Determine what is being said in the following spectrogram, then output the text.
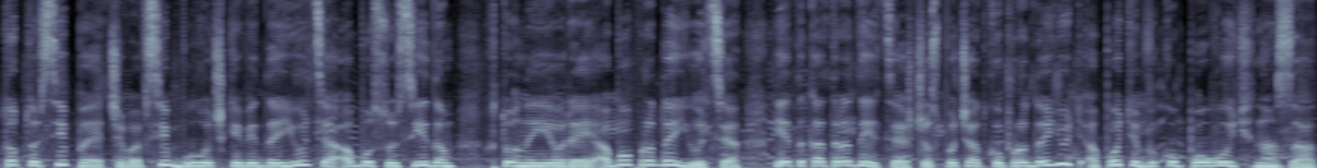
Тобто всі печива, всі булочки віддаються або сусідам, хто не єврей, або продаються. Є така традиція, що спочатку продають, а потім викуповують назад.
